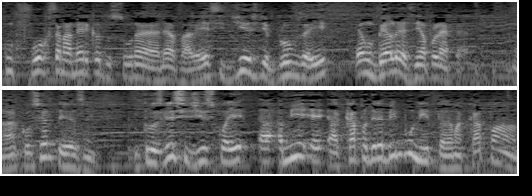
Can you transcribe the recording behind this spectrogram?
com força na América do Sul, né, né Vaga? Esse Dias de Blues aí é um belo exemplo, né, cara? Ah, com certeza. hein? Inclusive esse disco aí, a, a, minha- a capa dele é bem bonita, é uma capa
